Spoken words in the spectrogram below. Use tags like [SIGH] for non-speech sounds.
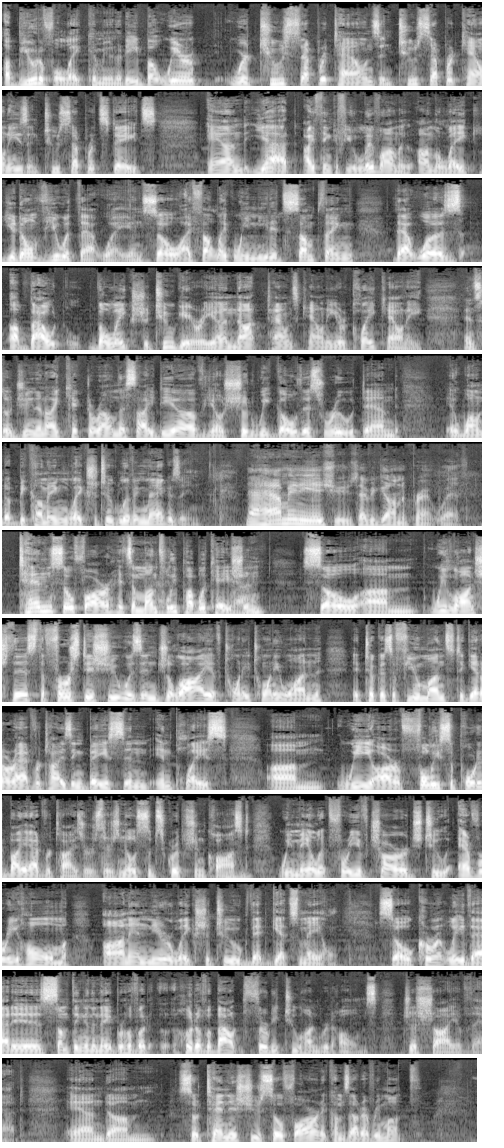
a beautiful lake community, but we're we're two separate towns in two separate counties in two separate states. And yet, I think if you live on the on the lake, you don't view it that way. And so I felt like we needed something that was about the Lake Chatuge area, not Towns County or Clay County. And so Jeanne and I kicked around this idea of, you know, should we go this route? And it wound up becoming Lake Chatuge Living Magazine. Now, how many issues have you gone to print with? 10 so far. It's a monthly right. publication. Right. So um, we launched this. The first issue was in July of 2021. It took us a few months to get our advertising base in, in place. Um, we are fully supported by advertisers. There's no subscription cost. Mm-hmm. We mail it free of charge to every home on and near Lake Chatuge that gets mail. So currently, that is something in the neighborhood of about 3,200 homes, just shy of that. And um, so 10 issues so far, and it comes out every month.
